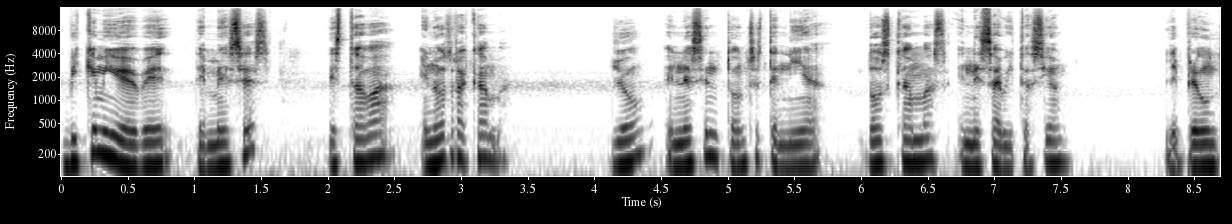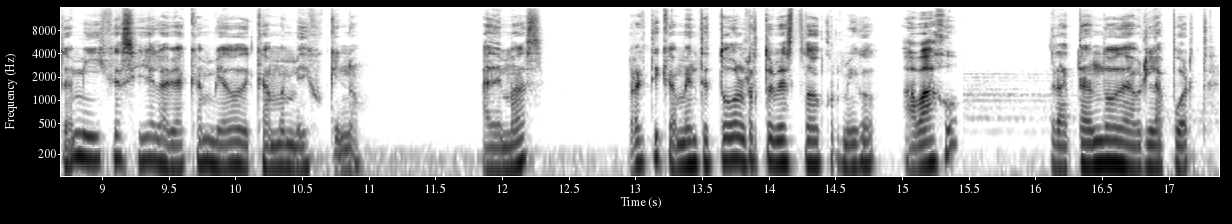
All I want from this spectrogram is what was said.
vi que mi bebé de meses estaba en otra cama. Yo en ese entonces tenía dos camas en esa habitación. Le pregunté a mi hija si ella la había cambiado de cama y me dijo que no. Además, prácticamente todo el rato había estado conmigo abajo tratando de abrir la puerta.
